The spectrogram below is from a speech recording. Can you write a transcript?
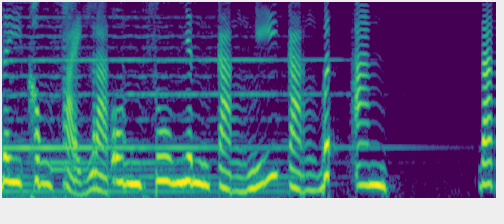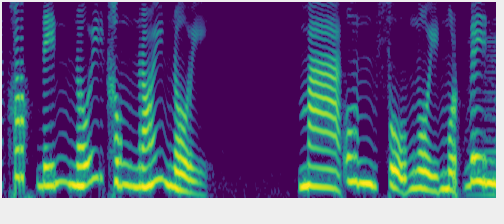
Đây không phải là ôn phu nhân càng nghĩ càng bất an. Đã khóc đến nỗi không nói nổi, mà ôn phụ ngồi một bên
